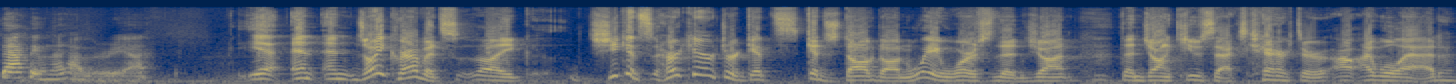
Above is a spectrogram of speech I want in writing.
exactly when that happened, yeah. Yeah, and and Zoe Kravitz, like she gets her character gets gets dogged on way worse than John than John Cusack's character. I, I will add,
